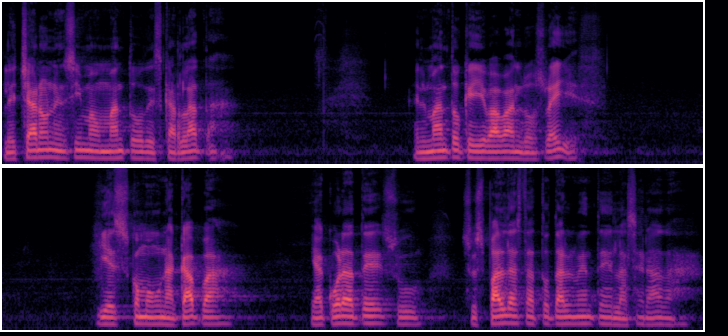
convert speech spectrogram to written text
Le echaron encima un manto de escarlata, el manto que llevaban los reyes. Y es como una capa. Y acuérdate, su, su espalda está totalmente lacerada.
